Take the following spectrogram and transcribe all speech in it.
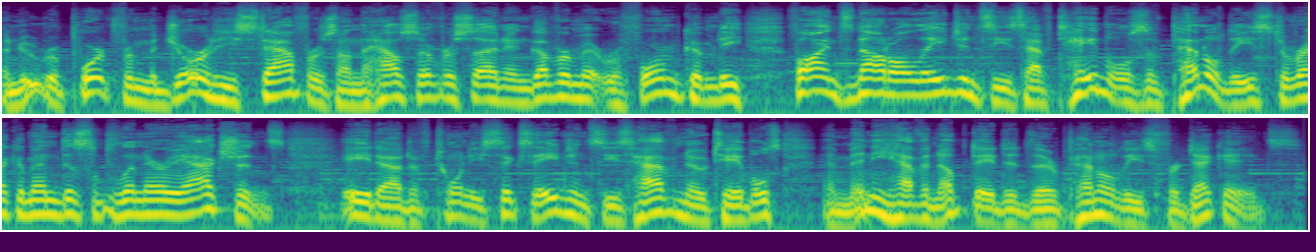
A new report from majority staffers on the House Oversight and Government Reform Committee finds not all agencies have tables of penalties to recommend disciplinary actions. Eight out of 26 agencies have no tables, and many haven't updated their penalties for decades.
